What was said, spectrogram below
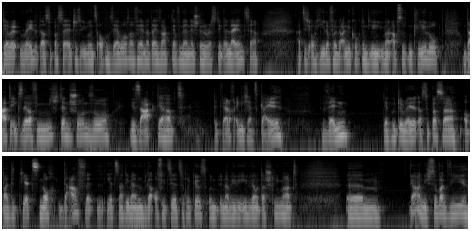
Der Rated als Superstar Edge ist übrigens auch ein sehr großer Fan, hat er gesagt, ja, von der National Wrestling Alliance, ja. Hat sich auch jede Folge angeguckt und die über einen absoluten Klee gelobt. Und da hatte ich selber für mich dann schon so gesagt, ihr habt, das wäre doch eigentlich ganz geil, wenn der gute Rated als Superstar, ob er das jetzt noch darf, jetzt nachdem er nun wieder offiziell zurück ist und in der WWE wieder unterschrieben hat, ähm, ja, nicht so was wie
